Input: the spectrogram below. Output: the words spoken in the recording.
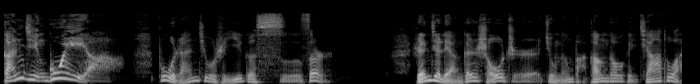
赶紧跪呀，不然就是一个死字儿，人家两根手指就能把钢刀给夹断。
